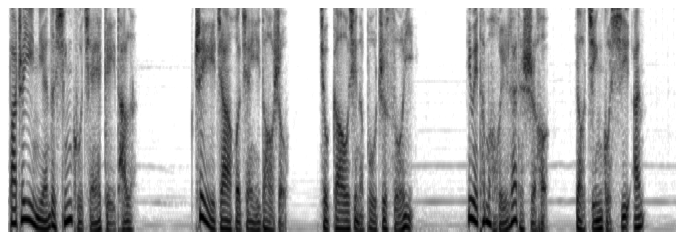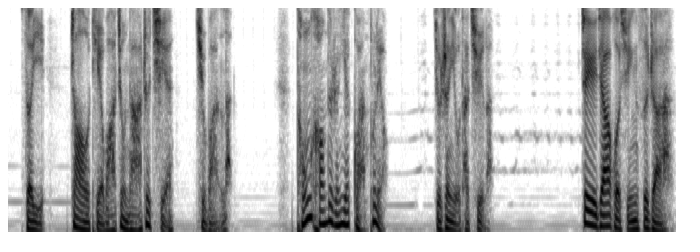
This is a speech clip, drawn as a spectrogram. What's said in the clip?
把这一年的辛苦钱也给他了。这家伙钱一到手，就高兴的不知所以，因为他们回来的时候要经过西安，所以赵铁娃就拿着钱去玩了。同行的人也管不了，就任由他去了。这家伙寻思着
